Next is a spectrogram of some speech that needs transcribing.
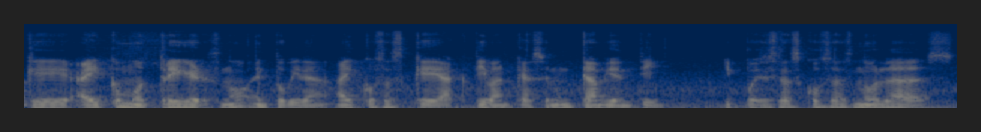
que hay como triggers, ¿no? En tu vida. Hay cosas que activan, que hacen un cambio en ti. Y pues esas cosas no las.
